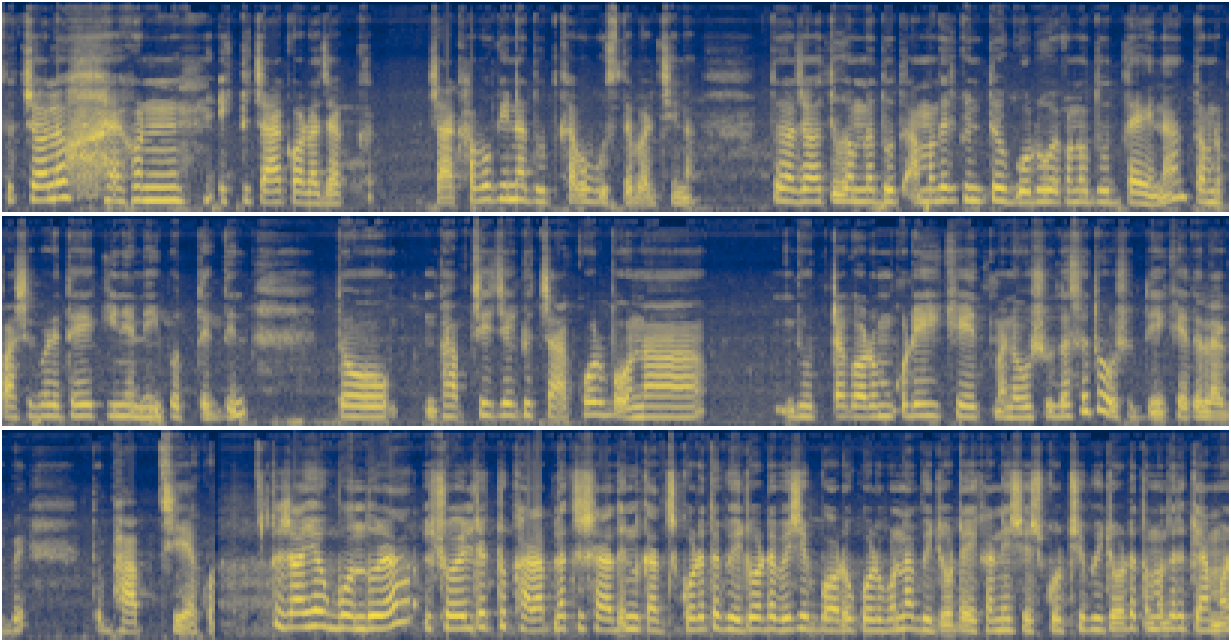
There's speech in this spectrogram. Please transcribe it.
তো চলো, এখন একটু চা করা যাক। চা খাব কি না, দুধ খাব বুঝতে পারছি না। তো যেহেতু আমরা দুধ, আমাদের কিন্তু গরু এখনও দুধ দেয় না, তো আমরা পাশের বাড়ি থেকে কিনে নিই প্রত্যেক দিন তো ভাবছি যে একটু চা করব না, দুধটা গরম করেই খেয়ে মানে ওষুধ আছে তো, ওষুধ দিয়ে খেতে লাগবে। ভাবছি এখন। তো যাই হোক বন্ধুরা, শরীরটা একটু খারাপ লাগছে, সারাদিন কাজ করে, তো ভিডিওটা বেশি বড় করব না। ভিডিওটা এখানেই শেষ করছি। ভিডিওটা তোমাদের কেমন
